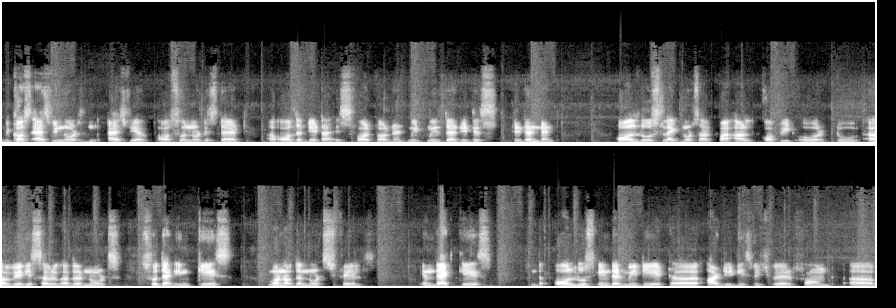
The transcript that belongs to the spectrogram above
because as we know, as we have also noticed that all the data is fault tolerant, it means that it is redundant. All those like nodes are, are copied over to various several other nodes so that in case one of the nodes fails, in that case, the, all those intermediate uh, RDDs which were formed uh,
